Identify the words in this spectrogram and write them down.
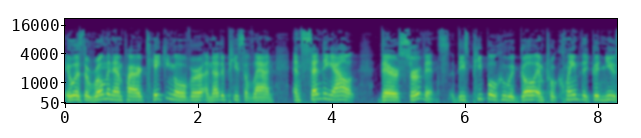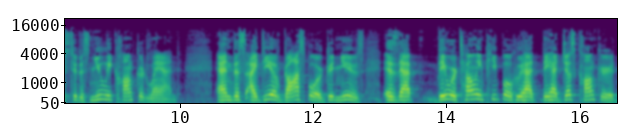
it was the Roman Empire taking over another piece of land and sending out their servants, these people who would go and proclaim the good news to this newly conquered land. And this idea of gospel or good news is that they were telling people who had they had just conquered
